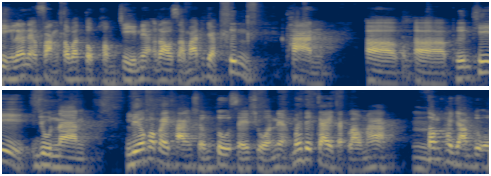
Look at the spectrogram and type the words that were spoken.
ริง ๆ แล้วเนี่ยฝั่งตะวันตกของจีนเนี่ยเราสามารถที่จะขึ้นผ่านเอ่อเอ่อพื้นที่ยูนนาน เลี้ยวเข้าไปทางเฉิงตูเสฉวนเนี่ยไม่ได้ไกลจากเรามากอืมต้องพยายามดูโอ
